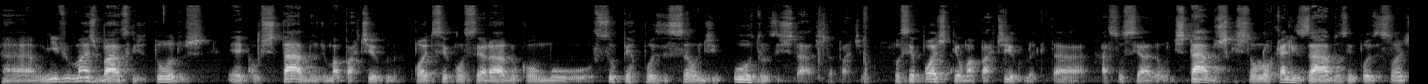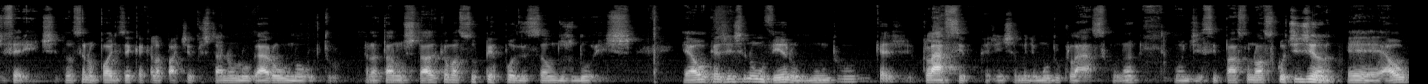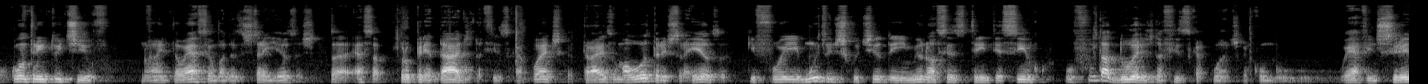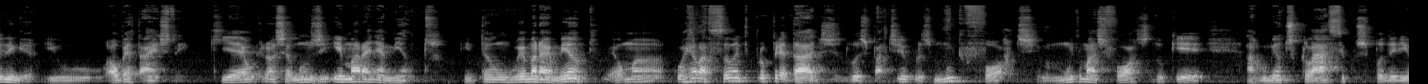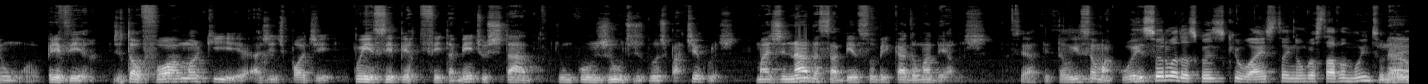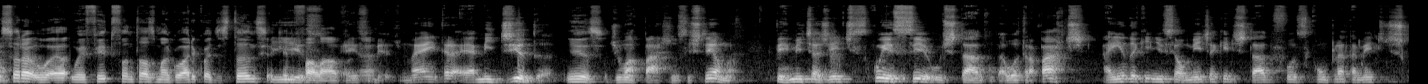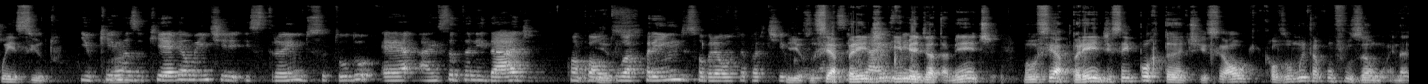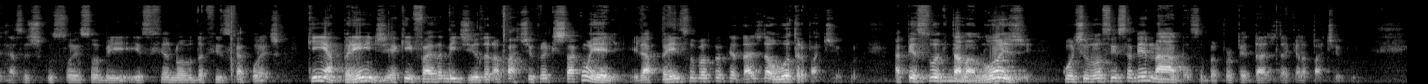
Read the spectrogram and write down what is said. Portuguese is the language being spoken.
Ah, o nível mais básico de todos é o estado de uma partícula pode ser considerado como superposição de outros estados da partícula. Você pode ter uma partícula que está associada a estados que estão localizados em posições diferentes. Então você não pode dizer que aquela partícula está num lugar ou no outro. Ela está num estado que é uma superposição dos dois é algo que a gente não vê no mundo que é clássico, que a gente chama de mundo clássico, né? onde se passa o nosso cotidiano. É algo contraintuitivo. Né? Então, essa é uma das estranhezas. Essa, essa, propriedade da física quântica traz uma outra estranheza que foi muito discutida em 1935 por fundadores da física quântica, como o Erwin Schrödinger e o Albert Einstein, que é o que nós chamamos de emaranhamento. Então, o emaranhamento é uma correlação entre propriedades de duas partículas muito forte, muito mais forte do que argumentos clássicos poderiam prever, de tal forma que a gente pode conhecer perfeitamente o estado de um conjunto de duas partículas, mas de nada saber sobre cada uma delas. Certo? Então isso é uma coisa. Isso era uma das coisas que o Einstein não gostava muito, né? não. né? Isso era o, é, o, efeito fantasmagórico à distância que isso, ele falava. É isso né? mesmo. É, é a medida isso. de uma parte do sistema permite a gente conhecer o estado da outra parte, ainda que inicialmente aquele estado fosse completamente desconhecido. E o que, né? mas o que é realmente estranho disso tudo é a instantaneidade com a qual Isso. tu aprende sobre a outra partícula. Isso, né? você aprende imediatamente, mas você aprende, isso é importante, isso é algo que causou muita confusão nessas discussões sobre esse fenômeno da física quântica. Quem aprende é quem faz a medida na partícula que está com ele. Ele aprende sobre a propriedade da outra partícula. A pessoa que está lá longe continua sem saber nada sobre a propriedade daquela partícula.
